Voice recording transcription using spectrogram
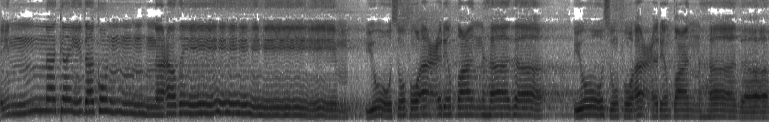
إن كيدكن عظيم. يوسف أعرض عن هذا. يوسف أعرض عن هذا.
